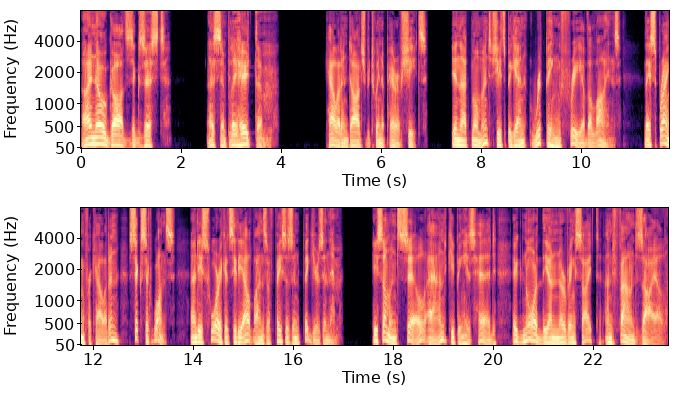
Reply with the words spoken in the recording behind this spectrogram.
I know gods exist. I simply hate them. Kaladin dodged between a pair of sheets. In that moment, sheets began ripping free of the lines. They sprang for Kaladin, six at once, and he swore he could see the outlines of faces and figures in them. He summoned Syl and, keeping his head, ignored the unnerving sight and found Zahel.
